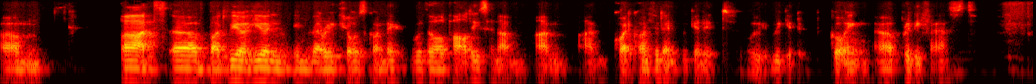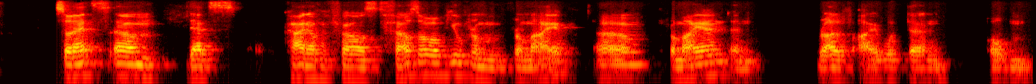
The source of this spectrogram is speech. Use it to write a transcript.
Um, but uh, but we are here in, in very close contact with all parties, and I'm I'm I'm quite confident we get it we, we get it going uh, pretty fast. So that's um, that's kind of a first first overview from from my um, from my end. And Ralph, I would then open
